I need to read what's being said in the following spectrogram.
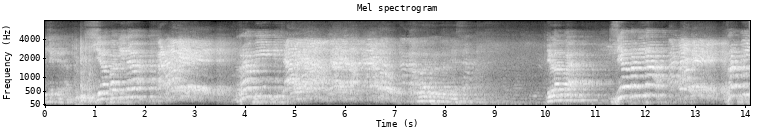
Dicek dalam Siapa kita? Rapi. luar biasa Dilakukan. Siapa kita? Rapi.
